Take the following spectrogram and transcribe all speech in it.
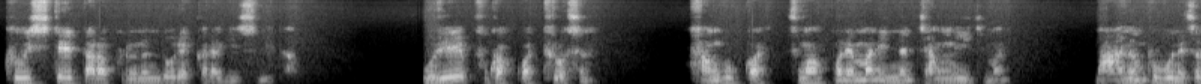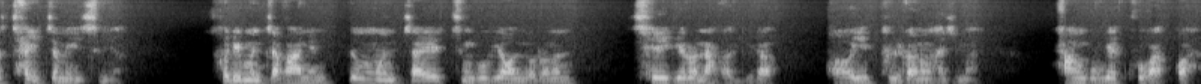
그 시대에 따라 부르는 노랫가락이 있습니다. 우리의 국악과 트롯은 한국과 중화권에만 있는 장르이지만 많은 부분에서 차이점이 있으며 소리 문자가 아닌 뜻 문자의 중국의 언어로는 세계로 나가기가 거의 불가능하지만 한국의 국악과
